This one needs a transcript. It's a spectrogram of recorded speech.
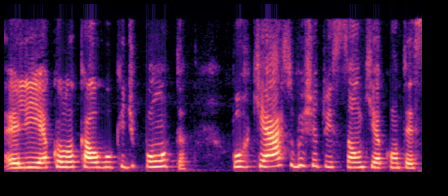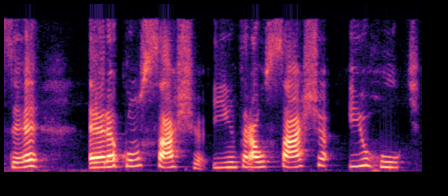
Ele ia colocar o Hulk de ponta. Porque a substituição que ia acontecer era com o Sacha. Ia entrar o Sacha e o Hulk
